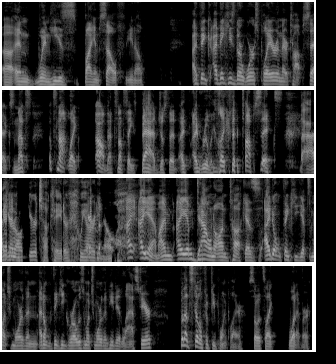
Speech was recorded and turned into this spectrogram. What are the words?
Uh, and when he's by himself, you know, I think I think he's their worst player in their top six, and that's that's not like oh, that's not to say he's bad, just that I, I really like their top six. Nah, and, you're all, you're a Tuch hater. We already know. I, I am. I'm I am down on Tuch as I don't think he gets much more than I don't think he grows much more than he did last year. But that's still a 50 point player. So it's like whatever.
